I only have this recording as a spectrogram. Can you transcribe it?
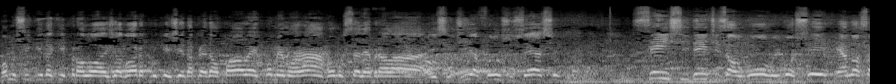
Vamos seguir daqui para a loja agora para o QG da Pedal Power, comemorar, vamos celebrar lá esse dia, foi um sucesso, sem incidentes algum e você é a nossa,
